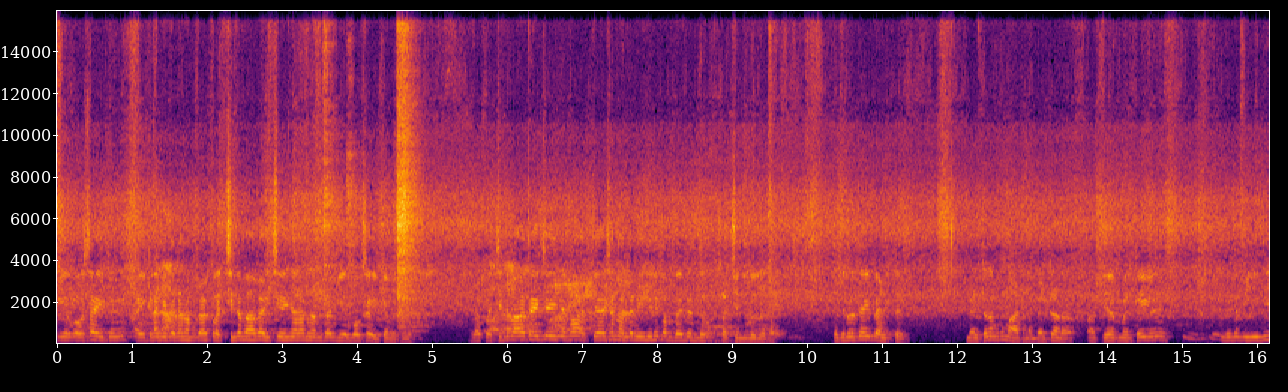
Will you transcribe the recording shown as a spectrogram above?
ഗിയർ ബോക്സ് അയക്കുന്ന അയക്കണമെങ്കിൽ തന്നെ നമുക്ക് ആ ക്ലച്ചിന്റെ ഭാഗം അയച്ചു കഴിഞ്ഞാലാണ് നമുക്ക് ആ ഗിയർ ബോക്സ് അയക്കാൻ പറ്റുള്ളൂ അപ്പോൾ ക്ലച്ചിന്റെ ഭാഗത്ത് അയച്ചു കഴിഞ്ഞപ്പോൾ അത്യാവശ്യം നല്ല രീതിയിൽ കംപ്ലൈന്റ് ഉണ്ട് ക്ലച്ചിന്റെ ഉള്ളിൽ കേട്ടോ ക്ലച്ചിന്റെ ഈ ബെൽറ്റ് ബെൽറ്റ് നമുക്ക് മാറ്റണം. ബെൽറ്റാണ് അത്യാവശ്യം ബെൽറ്റ് ഇതിന്റെ വീതി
